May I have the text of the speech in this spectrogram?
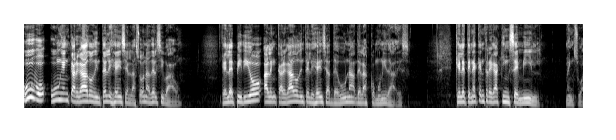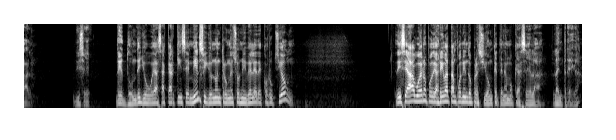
Hubo un encargado de inteligencia en la zona del Cibao que le pidió al encargado de inteligencia de una de las comunidades que le tenía que entregar 15 mil mensual. Dice, ¿de dónde yo voy a sacar 15 mil si yo no entro en esos niveles de corrupción? Dice, ah, bueno, pues de arriba están poniendo presión que tenemos que hacer la, la entrega.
